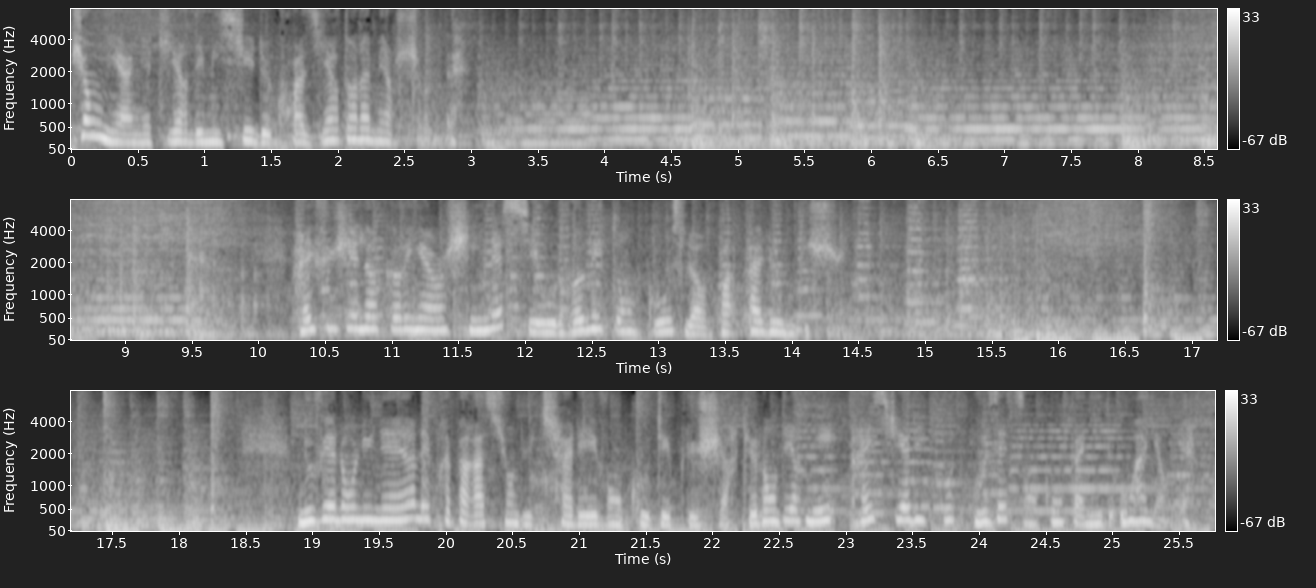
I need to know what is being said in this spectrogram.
Pyongyang tire des missiles de croisière dans la mer chaude. Réfugiés nord-coréens en Chine, Séoul remet en cause leurs droits à l'ONU. Nouvel an lunaire, les préparations du chalet vont coûter plus cher que l'an dernier. Restez à l'écoute, vous êtes en compagnie de Yang.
